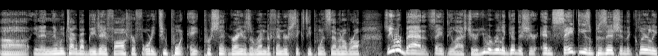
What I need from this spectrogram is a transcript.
Uh, you know, and then we talk about BJ Foster, 42.8% grade as a run defender, 60.7 overall. So you were bad at safety last year. You were really good this year. And safety is a position that clearly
